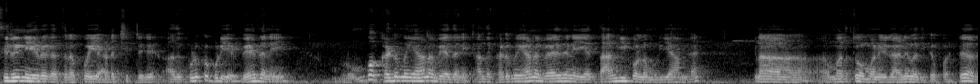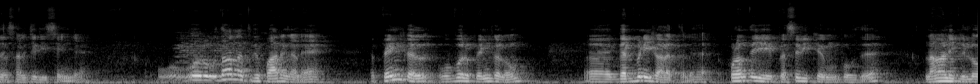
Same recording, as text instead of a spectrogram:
சிறுநீரகத்தில் போய் அடைச்சிட்டு அது கொடுக்கக்கூடிய வேதனை ரொம்ப கடுமையான வேதனை. அந்த கடுமையான வேதனையை தாங்கி கொள்ள முடியாமல் நான் மருத்துவமனையில் அனுமதிக்கப்பட்டு அதை சர்ஜரி செஞ்சேன். ஒரு உதாரணத்துக்கு பாருங்களேன். பெண்கள் ஒவ்வொரு பெண்களும் கர்ப்பிணி காலத்தில் குழந்தையை பிரசவிக்கும் போது நாலு கிலோ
